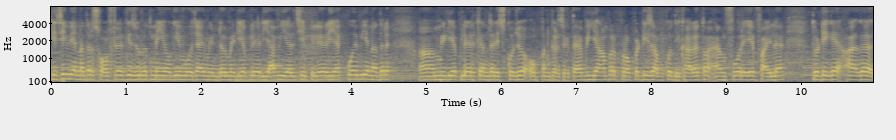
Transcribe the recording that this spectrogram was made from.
किसी भी अनदर सॉफ्टवेयर की ज़रूरत नहीं होगी, वो चाहे विंडो मीडिया प्लेयर या VLC प्लेयर या कोई भी अनदर मीडिया प्लेयर के अंदर इसको जो ओपन कर सकता है। अभी यहाँ पर प्रॉपर्टीज़ आपको दिखा रहे तो एम फोर ए फ़ाइल है। तो ठीक है, अगर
